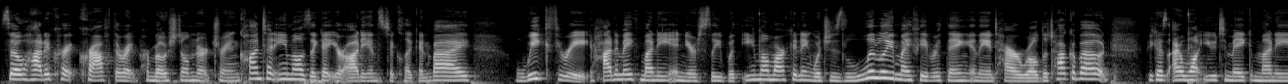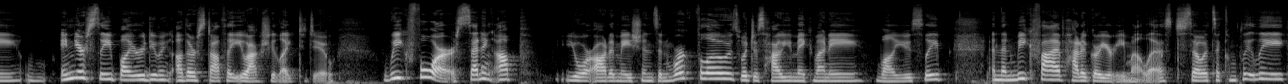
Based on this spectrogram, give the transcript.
So, how to craft the right promotional, nurturing, and content emails that get your audience to click and buy. Week three, how to make money in your sleep with email marketing, which is literally my favorite thing in the entire world to talk about because I want you to make money in your sleep while you're doing other stuff that you actually like to do. Week four, setting up your automations and workflows, which is how you make money while you sleep. And then week five, how to grow your email list. So it's a completely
